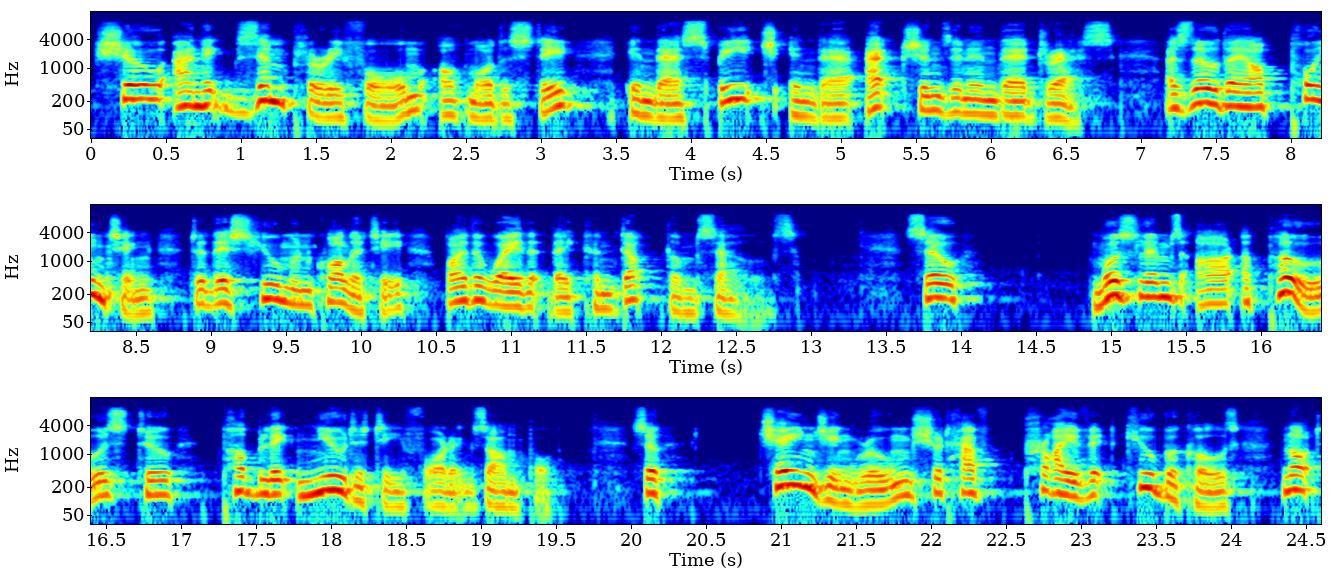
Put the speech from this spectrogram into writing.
show an exemplary form of modesty in their speech, in their actions, and in their dress, as though they are pointing to this human quality by the way that they conduct themselves. So, Muslims are opposed to public nudity, for example. So, changing rooms should have private cubicles, not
